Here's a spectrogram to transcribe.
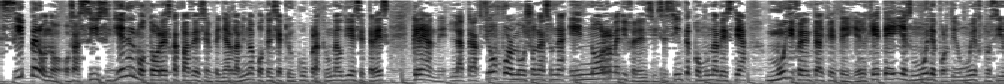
Sí, pero no. O sea, sí, si bien el motor es capaz de desempeñar la misma potencia que un Cupra, que un Audi S3, créanme, la tracción 4Motion hace una enorme diferencia y se siente como una bestia muy diferente al GTI. El GTI es muy deportivo, muy explosivo,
